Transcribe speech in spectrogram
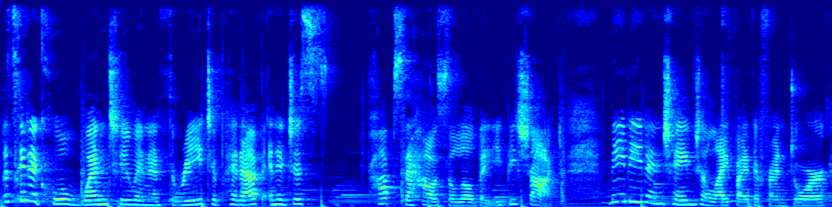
let's get a cool one, two, and a three to put up and it just pops the house a little bit. You'd be shocked. Maybe even change a light by the front door,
